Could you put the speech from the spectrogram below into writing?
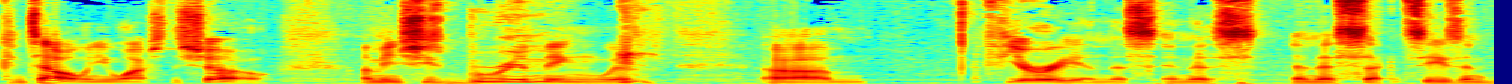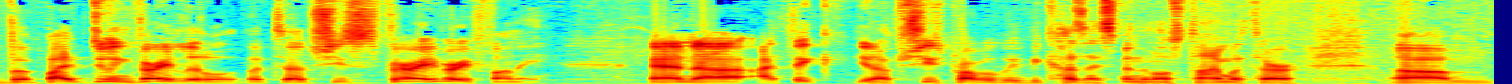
can tell when you watch the show. I mean, she's brimming with. Um, fury in this in this in this second season, but by doing very little. But uh, she's very very funny, and uh, I think you know she's probably because I spend the most time with her, um,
